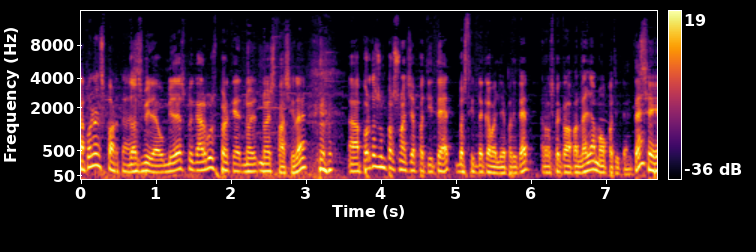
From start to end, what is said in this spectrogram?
Cap on ens portes? Doncs mireu, mireu d'explicar-vos perquè no, no és fàcil, eh? uh, portes un personatge petitet, vestit de cavaller petitet, respecte a la pantalla, molt petitet, eh? Sí.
